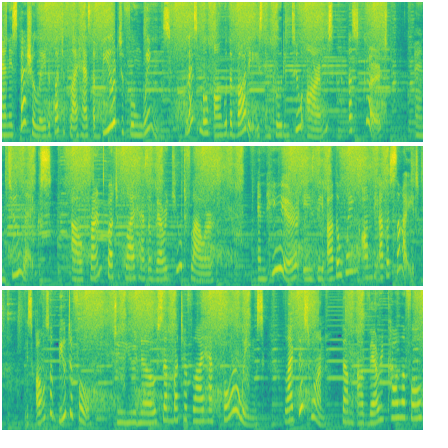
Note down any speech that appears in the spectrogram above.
and especially the butterfly has a beautiful wings. Let's move on with the bodies including two arms, a skirt, and two legs. Our front butterfly has a very cute flower. And here is the other wing on the other side. It's also beautiful. Do you know some butterfly have four wings? Like this one. Some are very colorful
